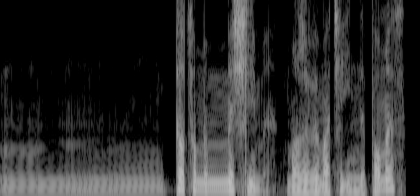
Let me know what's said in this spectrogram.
mm, to, co my myślimy. Może wy macie inny pomysł.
